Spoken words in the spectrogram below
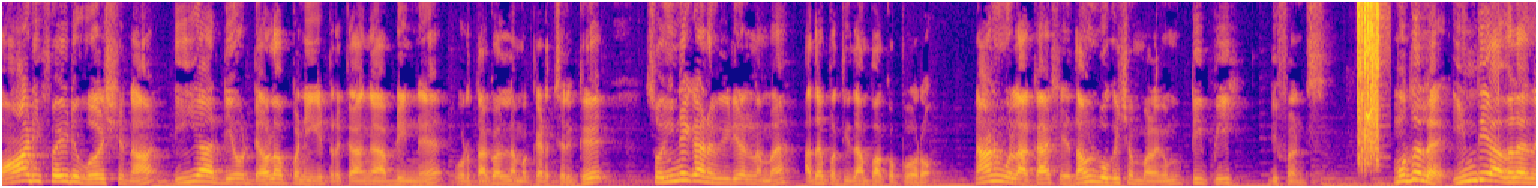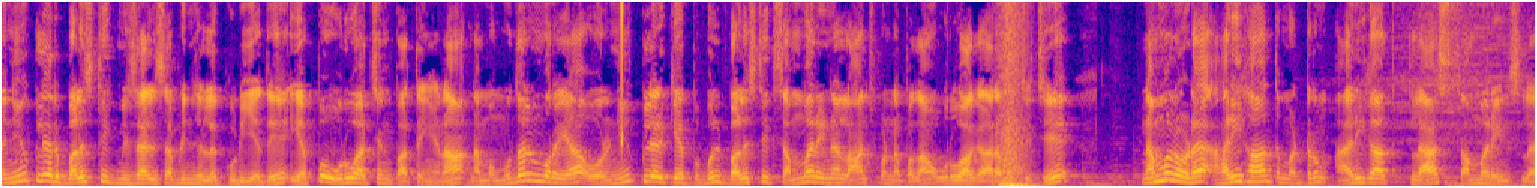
மாடிஃபைடு வேர்ஷனாக டிஆர்டிஓ டெவலப் பண்ணிக்கிட்டு இருக்காங்க அப்படின்னு ஒரு தகவல் நமக்கு கிடச்சிருக்கு. ஸோ இன்றைக்கான வீடியோவில் நம்ம அதை பற்றி தான் பார்க்க போகிறோம் நான் உங்கள் ஆகாஷ் தமிழ் பொக்கிஷம் வழங்கும் டிபி டிஃபென்ஸ் முதல்ல இந்தியாவில் இந்த நியூக்ளியர் பலிஸ்டிக் மிசைல்ஸ் அப்படின்னு சொல்லக்கூடியது எப்போ உருவாச்சுன்னு பார்த்தீங்கன்னா நம்ம முதல் முறையாக ஒரு நியூக்ளியர் கேப்பபிள் பலிஸ்டிக் சம்மரினை லான்ச் பண்ணப்போ தான் உருவாக ஆரம்பிச்சிச்சு. நம்மளோட அரிஹாந்த் மற்றும் அரிகாத் கிளாஸ் சம்மரின்ஸில்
